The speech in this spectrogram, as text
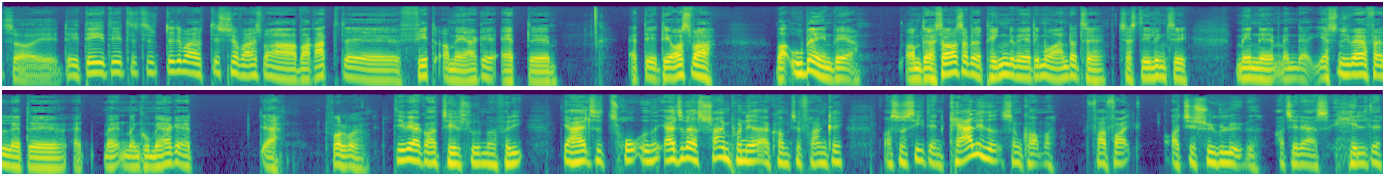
så øh, det, det, det, det, det, var, det synes jeg faktisk var, var ret øh, fedt at mærke, at, øh, at det, det også var, var ubagen værd. Om der så også har været pengene værd, det må andre tage, tage stilling til. Men, øh, men jeg synes i hvert fald, at, øh, at man, man kunne mærke, at ja, folk var... Det vil jeg godt tilslutte mig, fordi jeg har altid troet, jeg har altid været så imponeret at komme til Frankrig, og så se den kærlighed, som kommer fra folk og til cykelløbet og til deres helte.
